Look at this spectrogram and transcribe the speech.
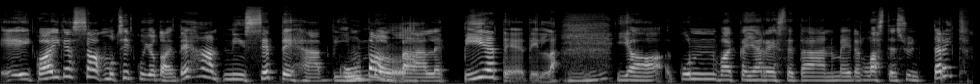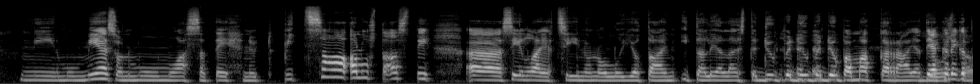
ei kaikessa, mutta sitten kun jotain tehdään, niin se tehdään vimpan Kunnolla. päälle pieteetillä. Mm. Ja kun vaikka järjestetään meidän lasten synttärit, niin mun mies on muun muassa tehnyt pizzaa alusta asti äh, sillä lailla, että siinä on ollut jotain italialaista dubbe dubbe dubba makkaraa ja tiedätkö, niin kuin,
